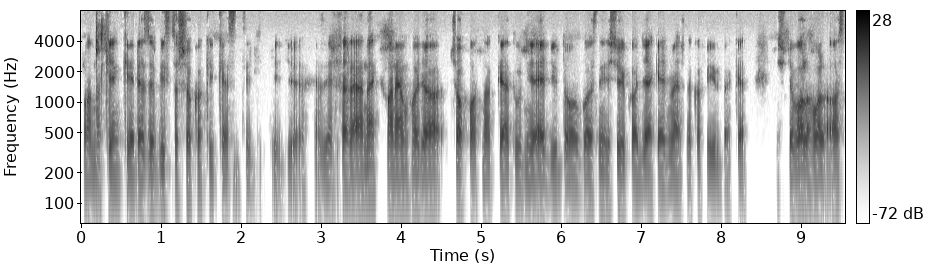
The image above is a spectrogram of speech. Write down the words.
vannak ilyen kérdezőbiztosok, akik ezt így, így ezért felelnek, hanem hogy a csapatnak kell tudnia együtt dolgozni, és ők adják egymásnak a feedbacket. És ha valahol azt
